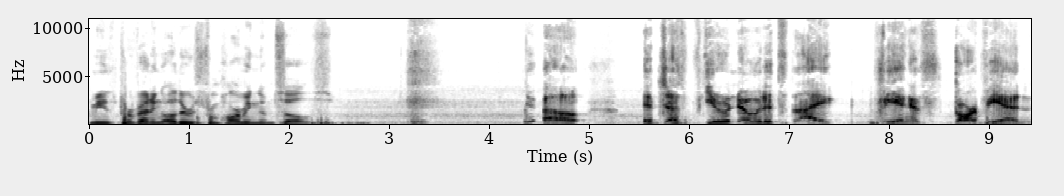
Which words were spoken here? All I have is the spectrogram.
means preventing others from harming themselves. oh, it just you don't know what it's like being a scorpion.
